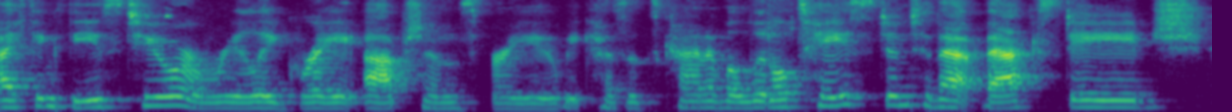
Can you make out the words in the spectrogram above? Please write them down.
I think these two are really great options for you because it's kind of a little taste into that backstage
